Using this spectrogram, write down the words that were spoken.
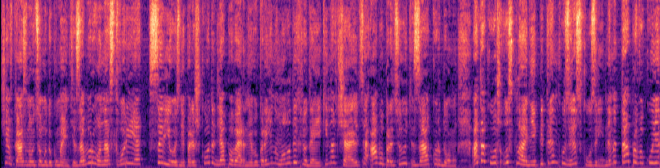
Ще вказано у цьому документі. Заборона створює серйозні перешкоди для повернення в Україну молодих людей, які навчаються або працюють за кордоном, а також ускладнює підтримку зв'язку з рідними та провокує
